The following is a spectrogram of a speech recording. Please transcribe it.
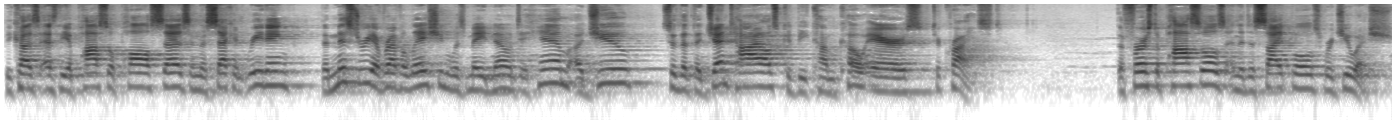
Because, as the Apostle Paul says in the second reading, the mystery of revelation was made known to him, a Jew, so that the Gentiles could become co heirs to Christ. The first apostles and the disciples were Jewish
